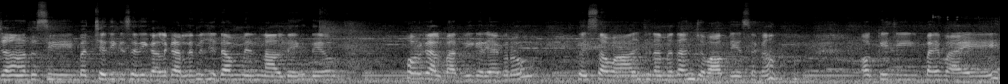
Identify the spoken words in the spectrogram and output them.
ਜਾਂ ਤੁਸੀਂ ਬੱਚੇ ਦੀ ਕਿਸੇ ਦੀ ਗੱਲ ਕਰ ਲੈਂਦੇ ਹੋ, ਜਿੱਦਾਂ ਮੇਰੇ ਨਾਲ ਦੇਖਦੇ ਹੋ। ਹੋਰ ਗੱਲਬਾਤ ਵੀ ਕਰਿਆ ਕਰੋ। ਕੋਈ ਸਵਾਲ ਜਿਹਦਾ ਮੈਂ ਤੁਹਾਨੂੰ ਜਵਾਬ ਦੇ ਸਕਾਂ। ਓਕੇ ਜੀ ਬਾਏ ਬਾਏ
